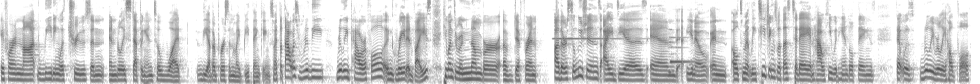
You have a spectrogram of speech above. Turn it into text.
if we're not leading with truths and, and really stepping into what the other person might be thinking. So I thought that was really, really powerful and great advice. He went through a number of different other solutions, ideas, and, you know, and ultimately teachings with us today and how he would handle things that was really, really helpful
